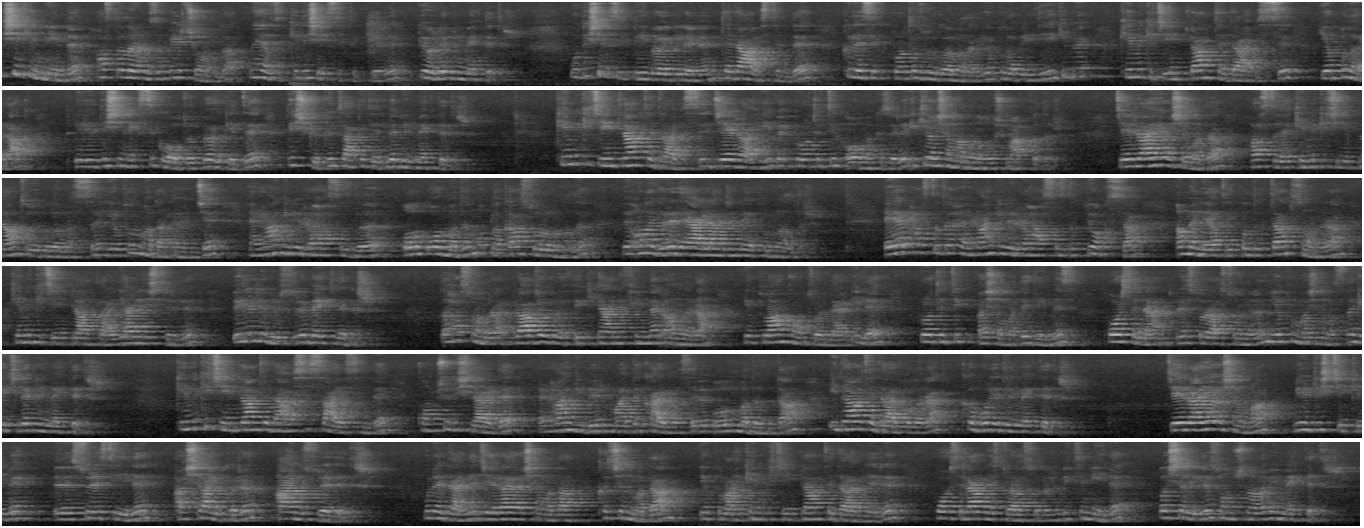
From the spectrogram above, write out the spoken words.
Diş hekimliğinde hastalarımızın birçoğunda ne yazık ki diş eksiklikleri görülebilmektedir. Bu diş eksikliği bölgelerinin tedavisinde klasik protez uygulamaları yapılabildiği gibi kemik içi implant tedavisi yapılarak e, dişin eksik olduğu bölgede diş kökü taklit edilebilmektedir. Kemik içi implant tedavisi cerrahi ve protetik olmak üzere iki aşamadan oluşmaktadır. Cerrahi aşamada hastaya kemik içi implant uygulaması yapılmadan önce herhangi bir rahatsızlığı olup olmadığı mutlaka sorulmalı ve ona göre değerlendirme yapılmalıdır. Eğer hastada herhangi bir rahatsızlık yoksa ameliyat yapıldıktan sonra kemik içi implantlar yerleştirilip belirli bir süre beklenir. Daha sonra radyografik yani filmler alınarak yapılan kontroller ile protetik aşama dediğimiz porselen restorasyonların yapım aşamasına geçilebilmektedir. Kemik içi implant tedavisi sayesinde komşu dişlerde herhangi bir madde kaybına sebep olunmadığından ideal tedavi olarak kabul edilmektedir. Cerrahi aşama bir diş çekimi e, süresiyle aşağı yukarı aynı sürededir. Bu nedenle cerrahi aşamadan kaçınmadan yapılan kemik içi implant tedavileri porselen restorasyonları bitimiyle başarıyla sonuçlanabilmektedir.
